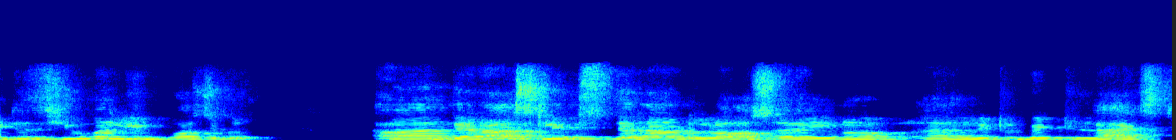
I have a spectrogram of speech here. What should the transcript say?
it is humanly impossible. Uh, there are slips, there are loss, uh, you know, a little bit laxed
